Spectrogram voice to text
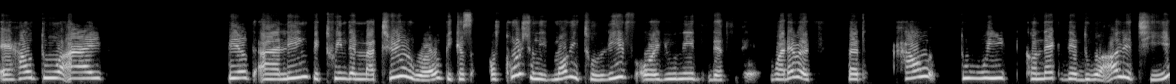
How do i build a link between the material world? Because of course you need money to live or you need the whatever. But how do we connect the duality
